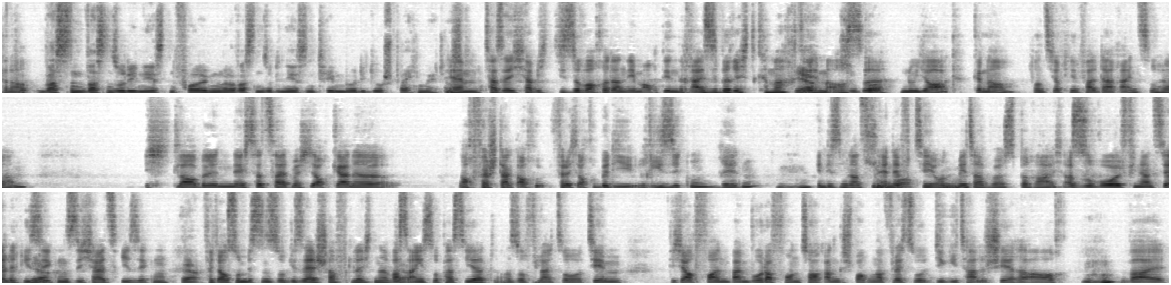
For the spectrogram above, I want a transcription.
Genau. Was sind, was sind so die nächsten Folgen oder was sind so die nächsten Themen, über die du sprechen möchtest? Ähm, tatsächlich habe ich diese Woche dann eben auch den Reisebericht gemacht, Ja, eben aus äh. New York. Genau. Lohnt sich auf jeden Fall da reinzuhören. Ich glaube, in nächster Zeit möchte ich auch gerne noch verstärkt auch vielleicht auch über die Risiken reden Mhm. in diesem ganzen Super. NFT- und Mhm. Metaverse-Bereich. Also sowohl finanzielle Risiken, Sicherheitsrisiken, Ja. vielleicht auch so ein bisschen so gesellschaftlich, ne, was Ja. eigentlich so passiert. Also vielleicht so Themen, die ich auch vorhin beim Vodafone-Talk angesprochen habe, vielleicht so digitale Schere auch, Mhm. weil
